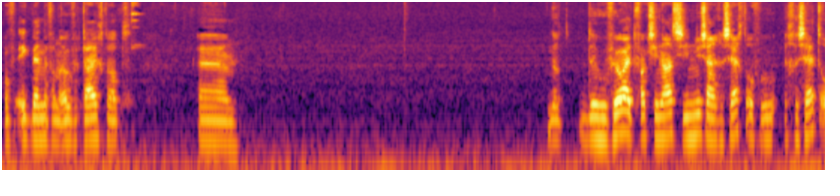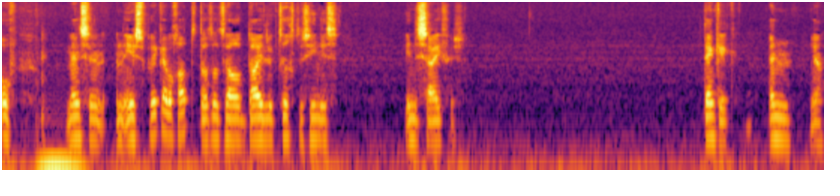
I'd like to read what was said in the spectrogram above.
of ik ben ervan overtuigd dat, um, dat de hoeveelheid vaccinaties die nu zijn gezegd of gezet, of mensen een eerste prik hebben gehad, dat dat wel duidelijk terug te zien is in de cijfers. Denk ik. En ja,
